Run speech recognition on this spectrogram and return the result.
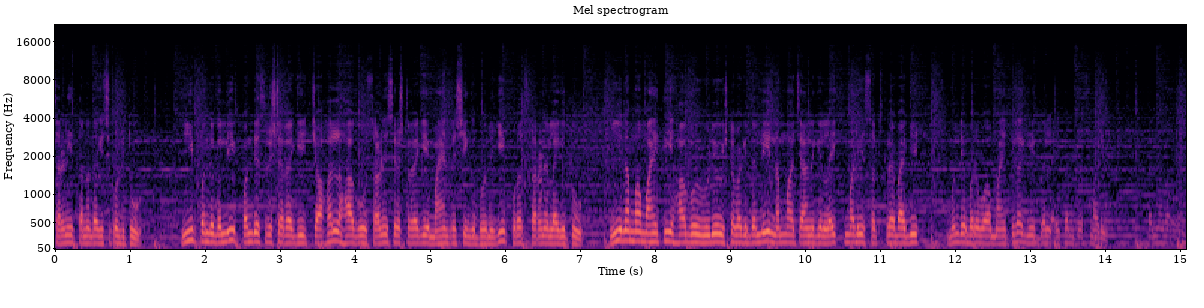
ಸರಣಿ ತನ್ನದಾಗಿಸಿಕೊಂಡಿತು. ಈ ಪಂದ್ಯದಲ್ಲಿ ಪಂದ್ಯ ಶ್ರೇಷ್ಠರಾಗಿ ಚಾಹಲ್ ಹಾಗೂ ಸರಣಿ ಶ್ರೇಷ್ಠರಾಗಿ ಮಹೇಂದ್ರ ಸಿಂಗ್ ಧೋನಿಗೆ ಪುರಸ್ಕಾರ ನೀಡಲಾಗಿತ್ತು. ಈ ನಮ್ಮ ಮಾಹಿತಿ ಹಾಗೂ ವಿಡಿಯೋ ಇಷ್ಟವಾಗಿದ್ದಲ್ಲಿ ನಮ್ಮ ಚಾನಲ್ಗೆ ಲೈಕ್ ಮಾಡಿ ಸಬ್ಸ್ಕ್ರೈಬ್ ಆಗಿ ಮುಂದೆ ಬರುವ ಮಾಹಿತಿಗಾಗಿ ಬೆಲ್ ಐಕನ್ ಪ್ರೆಸ್ ಮಾಡಿ. ಧನ್ಯವಾದಗಳು.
